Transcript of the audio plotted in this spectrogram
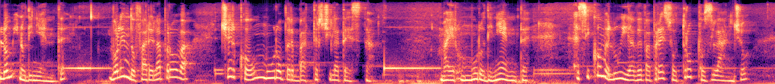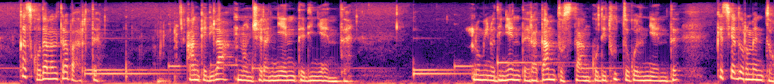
L'omino di niente volendo fare la prova, cercò un muro per batterci la testa. Ma era un muro di niente e siccome lui aveva preso troppo slancio, cascò dall'altra parte. Anche di là non c'era niente di niente. L'omino di niente era tanto stanco di tutto quel niente che si addormentò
